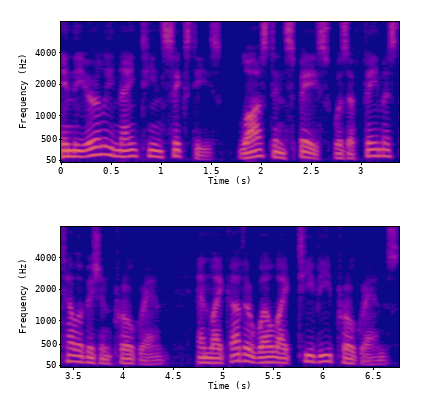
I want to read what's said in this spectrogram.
In the early 1960s, Lost in Space was a famous television program, and like other well-liked TV programs,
